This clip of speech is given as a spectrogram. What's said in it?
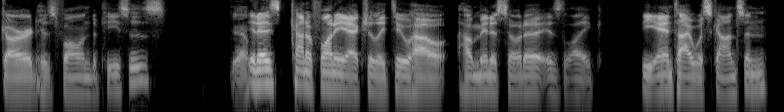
guard has fallen to pieces. Yeah. It is kind of funny actually too how how Minnesota is like the anti Wisconsin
